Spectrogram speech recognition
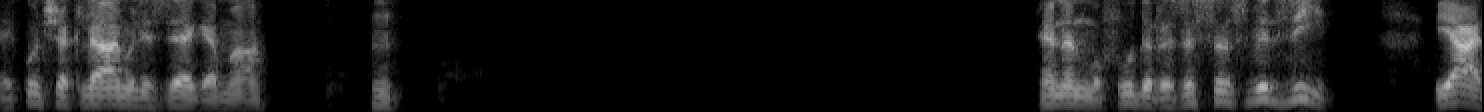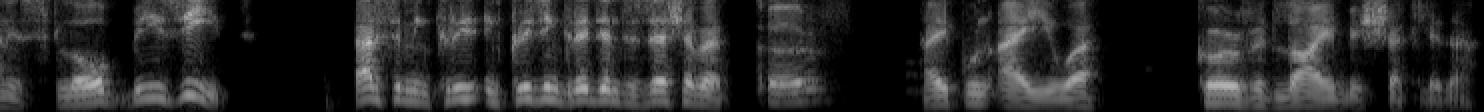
هيكون شكلها عامل إزاي يا جماعة؟ هنا المفروض ال resistance بتزيد. يعني slope بيزيد. أرسم increasing gradient إزاي يا شباب؟ curve هيكون أيوه curved line بالشكل ده.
